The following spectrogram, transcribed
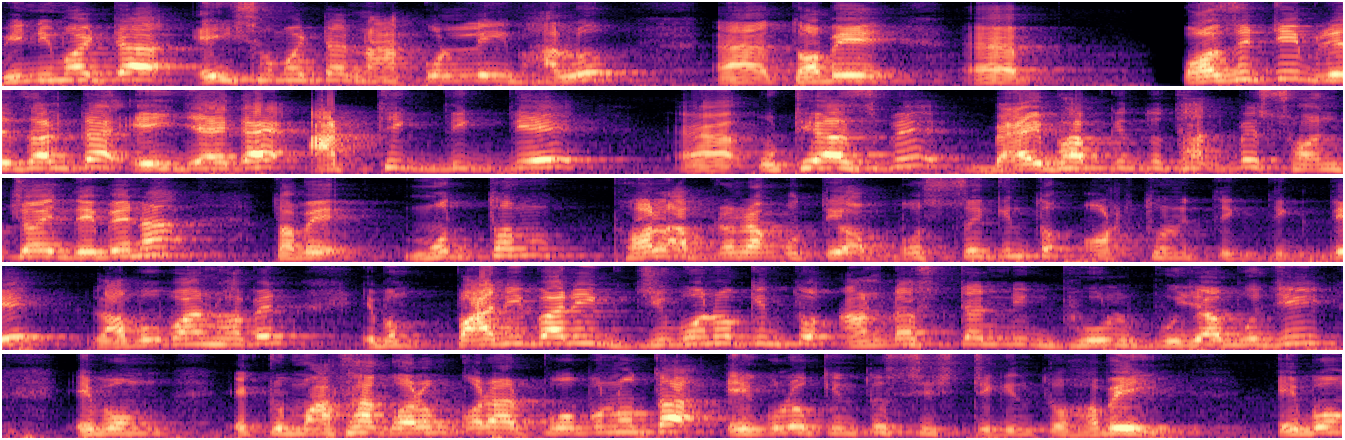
বিনিময়টা এই সময়টা না করলেই ভালো। তবে পজিটিভ রেজাল্টটা এই জায়গায় আর্থিক দিক দিয়ে উঠে আসবে। ব্যয়ভাব কিন্তু থাকবে, সঞ্চয় দেবে না। তবে মধ্যম ফল আপনারা অতি অবশ্যই কিন্তু অর্থনৈতিক দিক দিয়ে লাভবান হবেন এবং পারিবারিক জীবনও কিন্তু আন্ডারস্ট্যান্ডিং ভুল বুঝাবুঝি এবং একটু মাথা গরম করার প্রবণতা, এগুলো কিন্তু সৃষ্টি কিন্তু হবেই। এবং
